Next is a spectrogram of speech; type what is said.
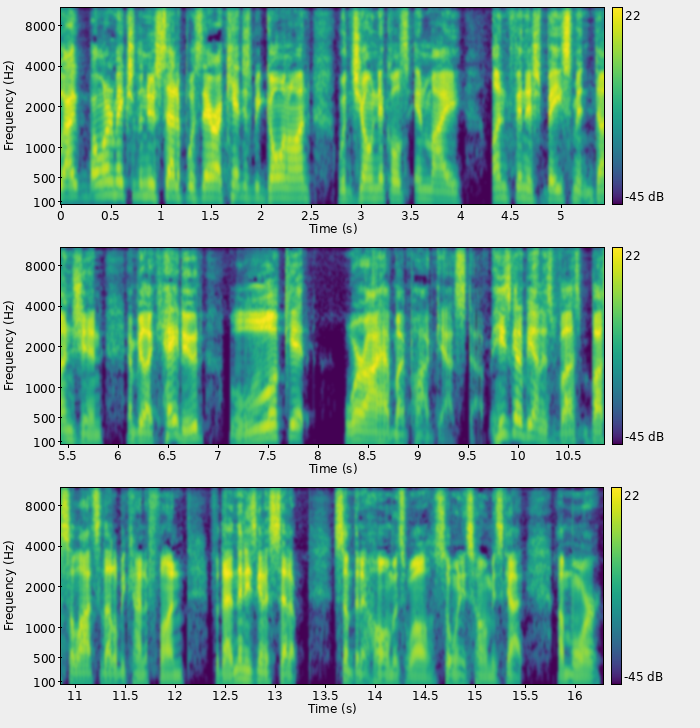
I, I wanted to make sure the new setup was there. I can't just be going on with Joe Nichols in my unfinished basement dungeon and be like, hey, dude, look at where I have my podcast stuff. He's going to be on his bus, bus a lot, so that'll be kind of fun for that. And then he's going to set up something at home as well. So when he's home, he's got a more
